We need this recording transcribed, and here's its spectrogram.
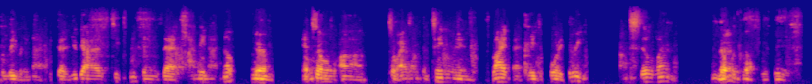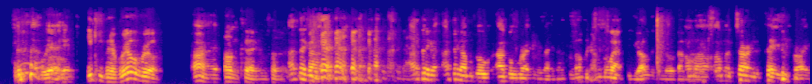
believe it or not, because you guys teach me things that I may not know. Yeah. And so, uh, so as I'm continuing life at the age of 43, I'm still learning. No with this. Yeah, he keeping it real, real All right. Okay. I'm sorry. I think I, I think I think I'm gonna go. I'll go right here right now. I'm, I'm I'm, gonna go after you. I'll let you know about I'm, gonna- I'm gonna turn the page right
